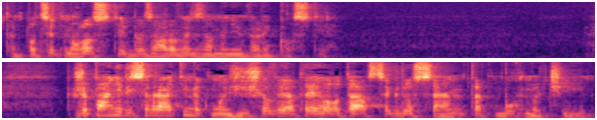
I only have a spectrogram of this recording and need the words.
ten pocit malosti byl zároveň znamením velikosti. Každopádně, když se vrátíme k Mojžíšovi a té jeho otázce, kdo jsem, tak Bůh mlčí.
